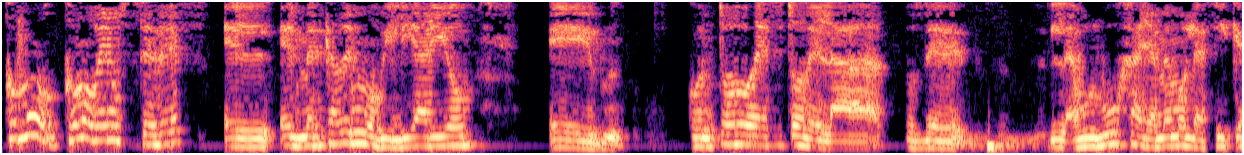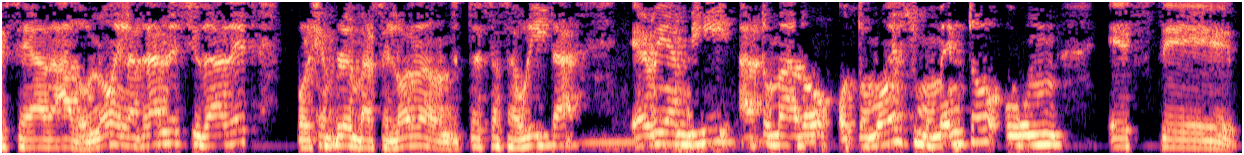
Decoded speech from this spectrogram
¿cómo, ¿cómo ven ustedes el, el mercado inmobiliario eh, con todo esto de la, pues de, la burbuja, llamémosle así, que se ha dado, ¿no? En las grandes ciudades, por ejemplo en Barcelona, donde tú estás ahorita, Airbnb ha tomado o tomó en su momento un este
